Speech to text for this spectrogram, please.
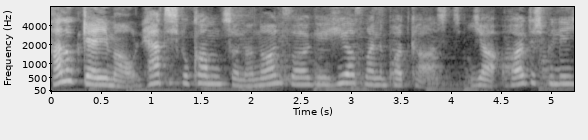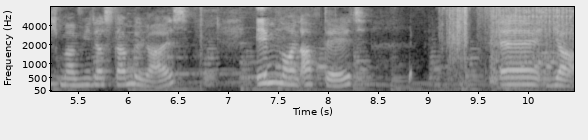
Hallo Gamer und herzlich willkommen zu einer neuen Folge hier auf meinem Podcast. Ja, heute spiele ich mal wieder Stumble Guys im neuen Update. Äh, ja.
